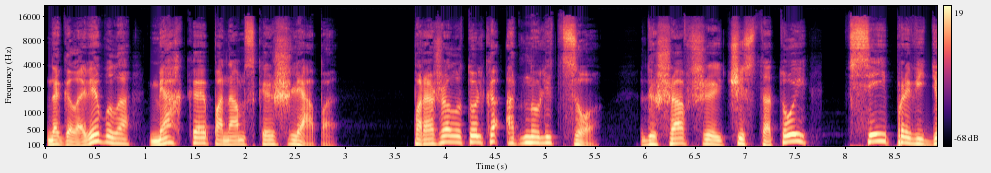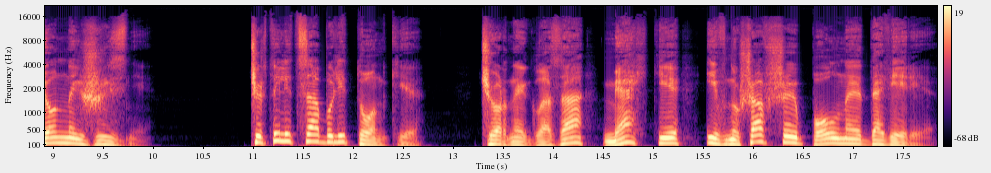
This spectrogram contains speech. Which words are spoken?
На голове была мягкая панамская шляпа. Поражало только одно лицо, дышавшее чистотой всей проведенной жизни. Черты лица были тонкие, черные глаза мягкие и внушавшие полное доверие.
